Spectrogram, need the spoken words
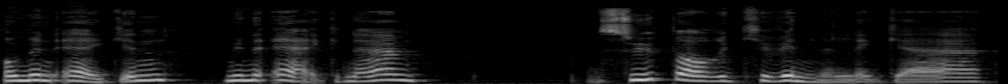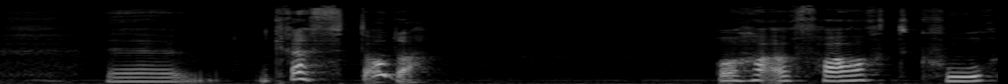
Og min egen, mine egne superkvinnelige eh, krefter, da. Og har erfart hvor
